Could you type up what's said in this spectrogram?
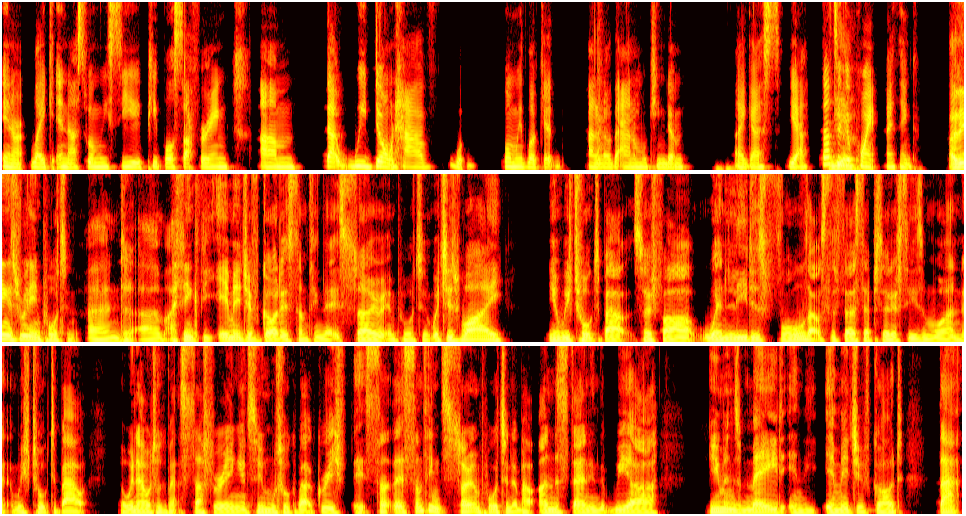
in our like in us when we see people suffering um that we don't have when we look at i don't know the animal kingdom i guess yeah that's a yeah. good point i think I think it's really important. And um, I think the image of God is something that is so important, which is why, you know, we've talked about so far when leaders fall. That was the first episode of season one. And we've talked about, we're now talking about suffering and soon we'll talk about grief. It's, there's something so important about understanding that we are humans made in the image of God. That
